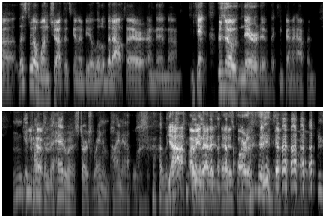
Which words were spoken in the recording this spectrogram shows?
uh, let's do a one shot that's going to be a little bit out there and then um, you can't there's no narrative that can kind of happen You get You conked on the head when it starts raining pineapples. yeah i mean that is that is part of definitely part of it.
